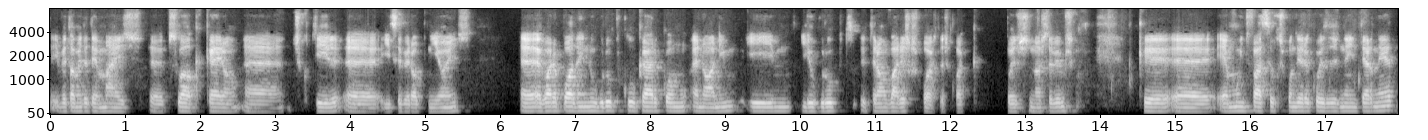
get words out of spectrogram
eventualmente até mais uh, pessoal que queiram uh, discutir e saber opiniões, agora podem no grupo colocar como anónimo e, e o grupo terão várias respostas. Claro que depois nós sabemos que é muito fácil responder a coisas na internet,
